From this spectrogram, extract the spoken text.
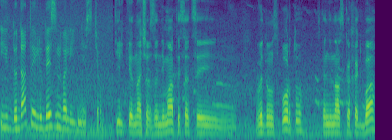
і додати людей з інвалідністю. Тільки почав займатися цим видом спорту, скандинавська ходьба.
